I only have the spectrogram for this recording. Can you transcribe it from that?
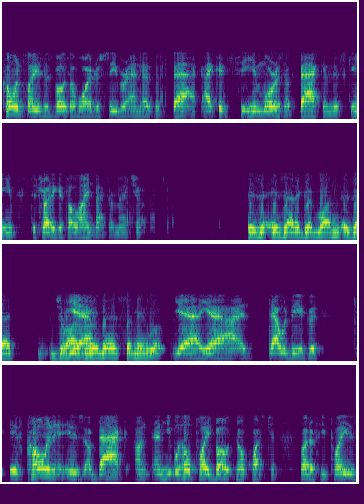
Cohen plays as both a wide receiver and as a back, I could see him more as a back in this game to try to get the linebacker matchup. Is is that a good one? Is that Jarrad Yeah. Davis? I mean, wh- Yeah, yeah, I, that would be a good. If Cohen is a back, on, and he will, he'll play both, no question. But if he plays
